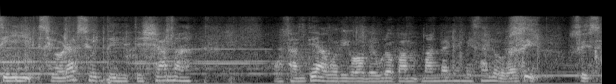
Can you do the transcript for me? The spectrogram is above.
Si, si Horacio te, te llama, o Santiago, digo, de Europa, mándale me saludos. Sí, sí, sí.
